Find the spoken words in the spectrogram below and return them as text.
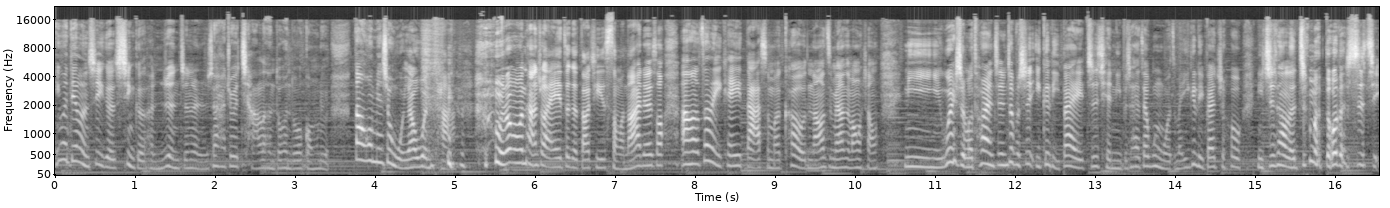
因为 Dylan 是一个性格很认真的人，所以他就会查了很多很多攻略。到后面是我要问他，我就问他说：“哎，这个刀器是什么？”然后他就会说：“啊，这里可以打什么 code，然后怎么样怎么样。”我想，你为什么突然间？这不是一个礼拜之前，你不是还在问我，怎么一个礼拜之后你知道了这么多的事情？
